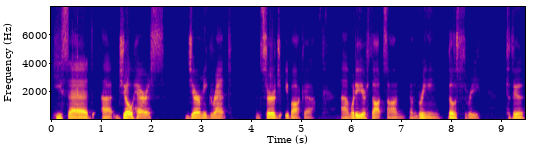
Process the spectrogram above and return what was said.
He said uh, Joe Harris, Jerami Grant, and Serge Ibaka. Um, what are your thoughts on on bringing those three to the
